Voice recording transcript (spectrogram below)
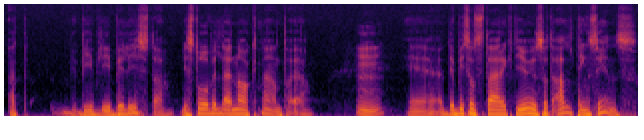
att vi blir belysta. Vi står väl där nakna antar jag. Mm. Eh, det blir så starkt ljus att allting syns.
